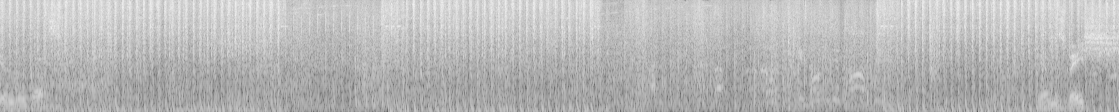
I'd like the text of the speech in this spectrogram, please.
irgendwo was? Der muss weg.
